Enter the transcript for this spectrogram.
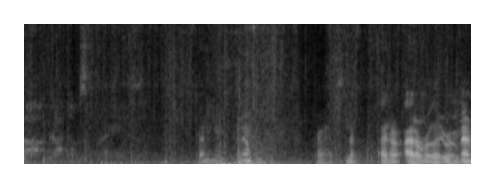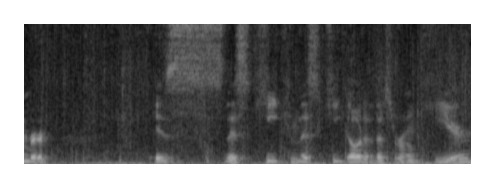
Oh god, that was hilarious. Down here? No. Perhaps no. I don't. I don't really remember. Is this key? Can this key go to this room here?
